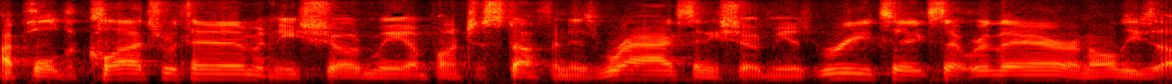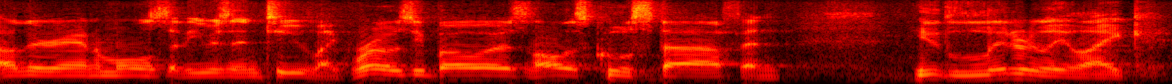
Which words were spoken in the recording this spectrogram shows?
I pulled a clutch with him, and he showed me a bunch of stuff in his racks, and he showed me his retics that were there, and all these other animals that he was into, like rosy boas and all this cool stuff. And he literally like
